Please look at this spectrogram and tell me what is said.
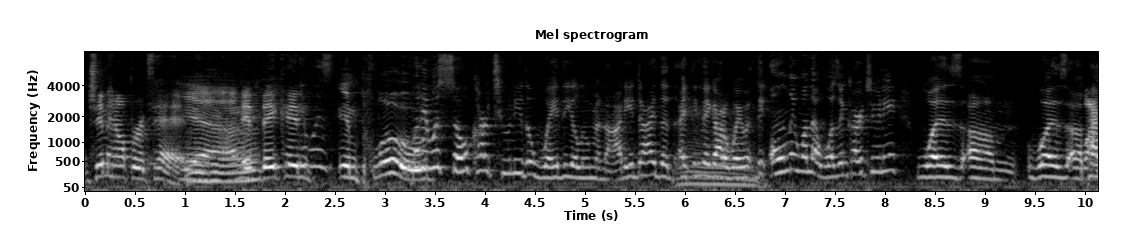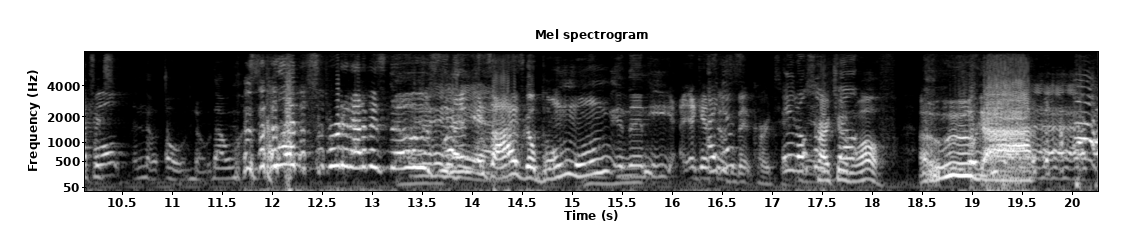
Jim Halpert's head. Yeah. If they could It was- implode. But it was so cartoony the way the Illuminati died that I think they got away with. The only one that wasn't cartoony was um was uh, Black Patrick's. Bolt? No, oh no, that one was blood spurted out of his nose, and then Yeah. his eyes go boom boom, and then he. I guess I it was guess a bit cartoon. it also Cartoon felt, Wolf. Ooga.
